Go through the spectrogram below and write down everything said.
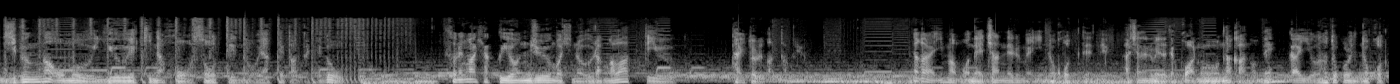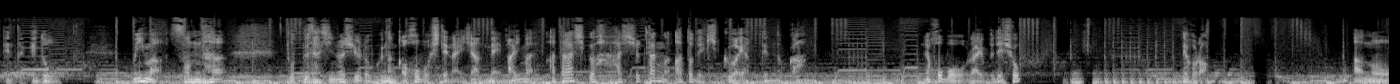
自分が思う有益な放送っていうのをやってたんだけど、それが140文字の裏側っていうタイトルだったのよ。だから今もね、チャンネル名に残ってんね。あ、チャンネル名だって、こうあの中のね、概要のところに残ってんだけど、今、そんな、取って出しの収録なんかほぼしてないじゃんね。あ、今、新しくハッシュタグ後で聞くはやってんのか。ほぼライブでしょ？で、ほら、あの、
